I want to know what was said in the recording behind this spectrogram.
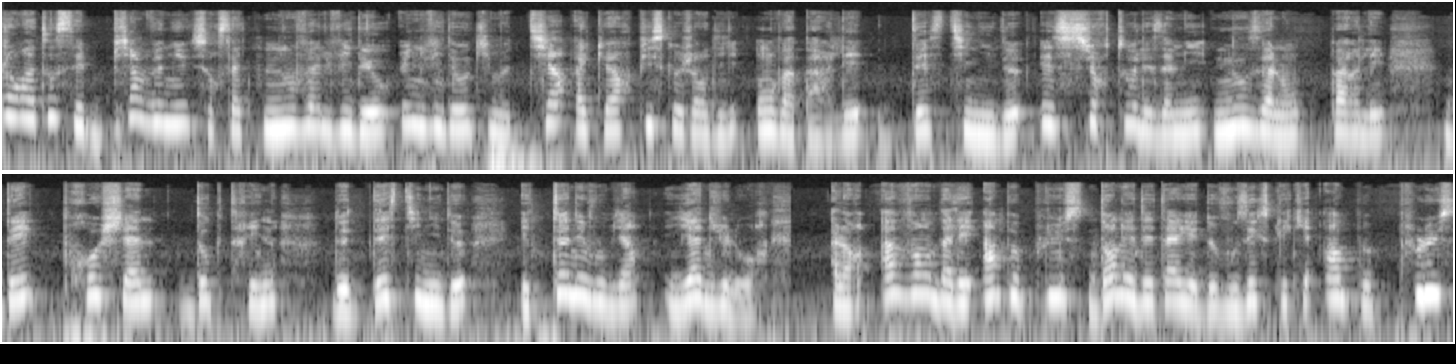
Bonjour à tous et bienvenue sur cette nouvelle vidéo, une vidéo qui me tient à cœur puisque aujourd'hui on va parler Destiny 2 et surtout les amis nous allons parler des prochaines doctrines de Destiny 2 et tenez-vous bien, il y a du lourd. Alors avant d'aller un peu plus dans les détails et de vous expliquer un peu plus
